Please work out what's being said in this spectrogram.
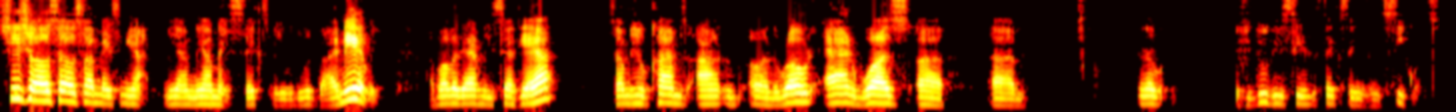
Shisha also some mace miyan. Miyan miyan mace. Six people do it die immediately. Above that, yeah, somebody who comes on on the road and was, uh, um, you know, if you do these six things in sequence,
